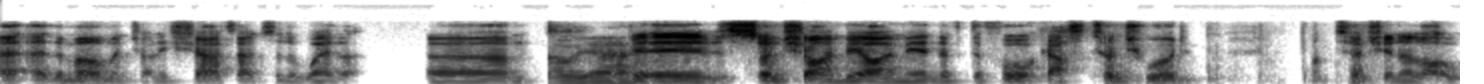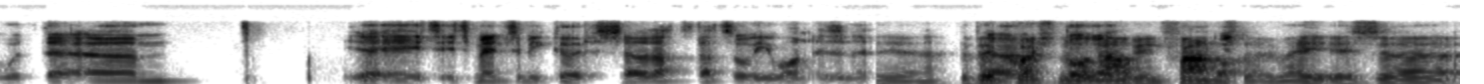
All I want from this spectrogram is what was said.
at, at, the moment, Johnny, shout out to the weather. Um, oh yeah, it was sunshine behind me, and the, the forecast touch wood. I'm touching a lot of wood there. Um, it's it's meant to be good. So that's that's all you want, isn't it? Yeah. The big uh, question among Albion fans, though, mate, is uh,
